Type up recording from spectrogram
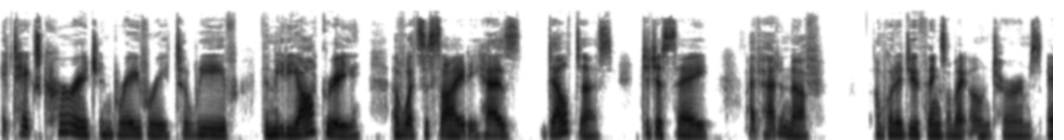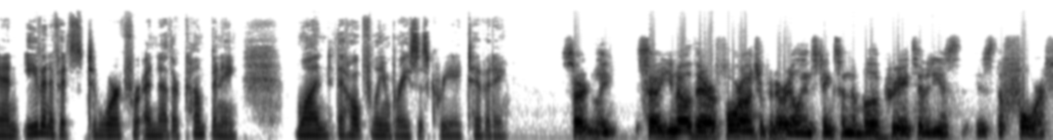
it takes courage and bravery to leave the mediocrity of what society has dealt us to just say, I've had enough. I'm going to do things on my own terms. And even if it's to work for another company, one that hopefully embraces creativity. Certainly. So, you know, there are four entrepreneurial instincts in the book. Creativity is, is the fourth,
